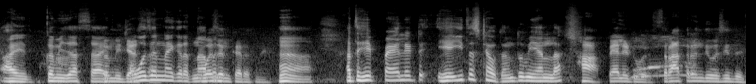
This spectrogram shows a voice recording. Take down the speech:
आहेत. कमी जास्त कमी जास्त वजन नाही करत ना? वजन करत नाही. हा. आता हे पॅलेट हे इथंच ठेवता ना तुम्ही यांना? हा पॅलेट वर. रात्रंदिवस इथंच.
